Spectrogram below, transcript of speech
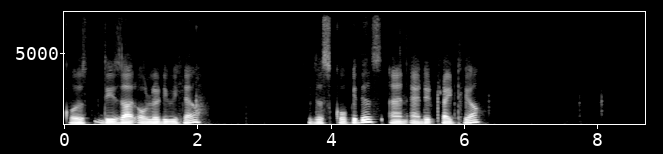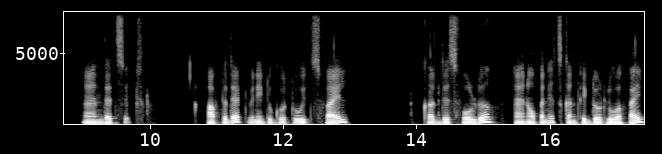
because these are already we have. So just copy this and add it right here. And that's it. After that we need to go to its file cut this folder and open its config.lua file.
